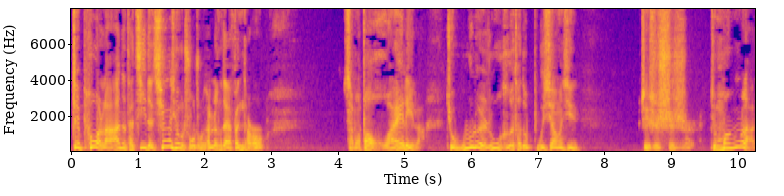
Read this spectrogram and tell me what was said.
这破篮子他记得清清楚楚，他扔在坟头，怎么抱怀里了？就无论如何他都不相信这是事实。就懵了，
